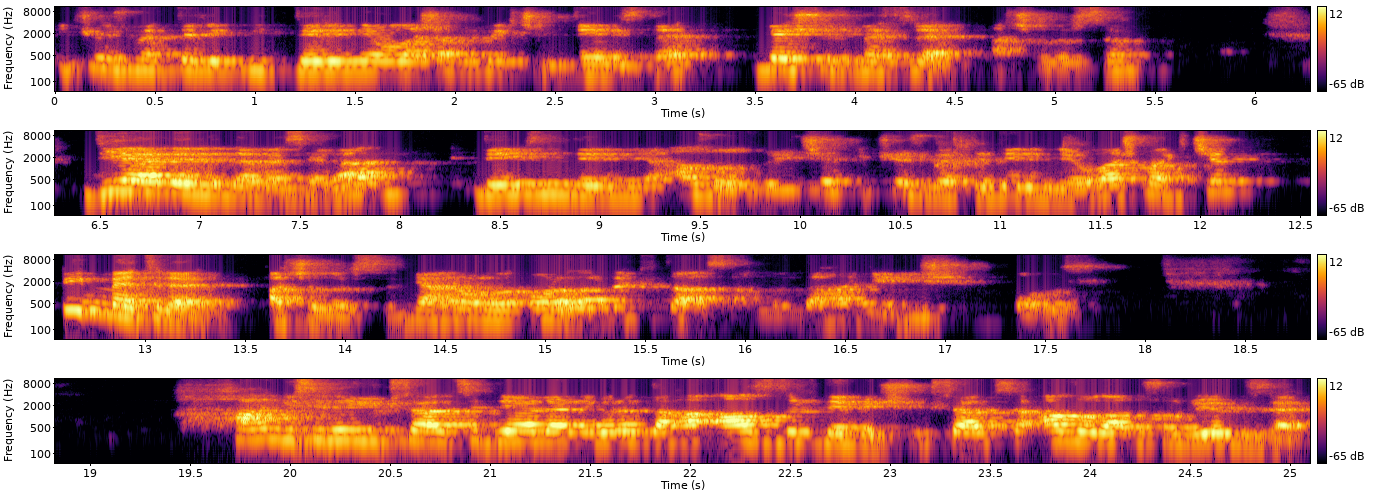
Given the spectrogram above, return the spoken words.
200 metrelik bir derinliğe ulaşabilmek için denizde 500 metre açılırsın. Diğerlerinde mesela denizin derinliği az olduğu için 200 metre derinliğe ulaşmak için 1000 metre açılırsın. Yani or- oralarda kıta asanlığı daha geniş olur. Hangisinin yükseltisi diğerlerine göre daha azdır demiş. Yükseltisi az olanı soruyor bize.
